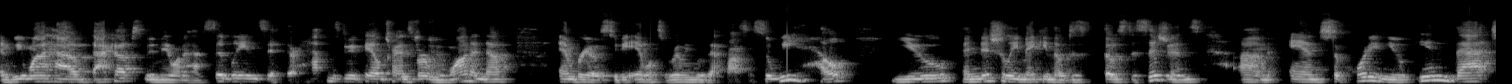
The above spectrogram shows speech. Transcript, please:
And we want to have backups. We may want to have siblings. If there happens to be failed transfer we want enough embryos to be able to really move that process. So we help you initially making those, those decisions um, and supporting you in that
